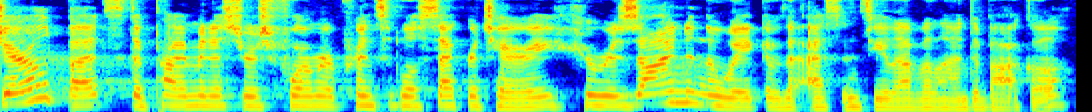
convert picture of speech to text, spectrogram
Gerald Butts, the Prime Minister's former principal secretary, who resigned in the wake of the SNC Lavalin debacle,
